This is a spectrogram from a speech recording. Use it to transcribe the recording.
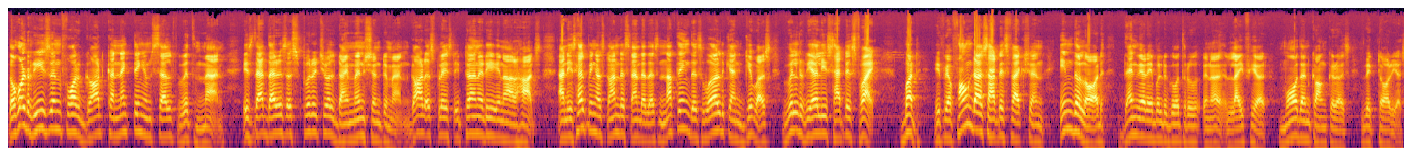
The whole reason for God connecting Himself with man is that there is a spiritual dimension to man. God has placed eternity in our hearts and is helping us to understand that there's nothing this world can give us will really satisfy. But if we have found our satisfaction in the Lord, then we are able to go through you know, life here more than conquerors, victorious.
